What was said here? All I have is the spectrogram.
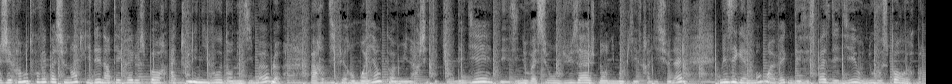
j'ai vraiment trouvé passionnante l'idée d'intégrer le sport à tous les niveaux dans nos immeubles par différents moyens comme une architecture dédiée, des innovations d'usage dans l'immobilier traditionnel, mais également avec des espaces dédiés aux nouveaux sports urbains.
